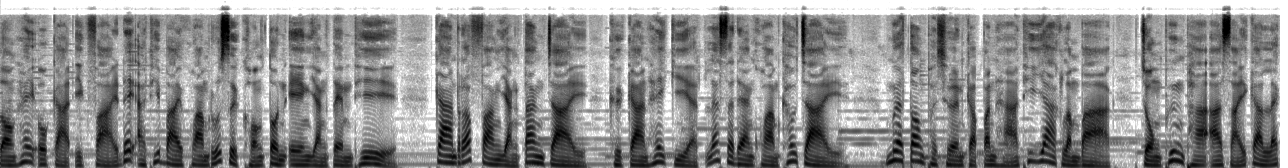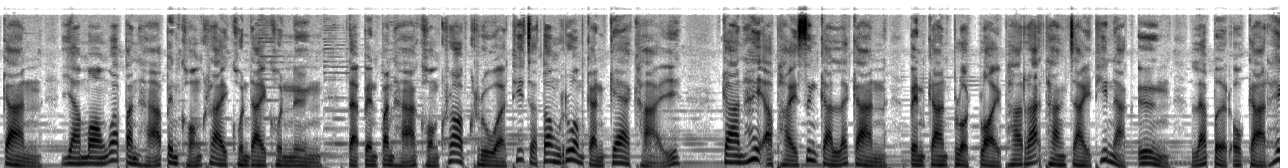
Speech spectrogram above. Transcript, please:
ลองให้โอกาสอีกฝ่ายได้อธิบายความรู้สึกของตนเองอย่างเต็มที่ การรับฟังอย่างตั้งใจ คือการให้เกียรติและแสดงความเข้าใจ เมื่อต้องเผชิญกับปัญหาที่ยากลำบาก จงพึ่งพาอาศัยกันและกัน อย่ามองว่าปัญหาเป็นของใครคนใดคนหนึ่ง แต่เป็นปัญหาของครอบครัวที่จะต้องร่วมกันแก้ไข การให้อภัยซึ่งกันและกัน เป็นการปลดปล่อยภาระทางใจที่หนักอึ้ง และเปิดโอกาสให้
